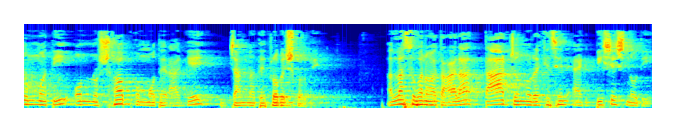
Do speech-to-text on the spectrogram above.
উন্মতি অন্য সব উম্মতের আগে জান্নাতে প্রবেশ করবে। আল্লাহ সুবাহ তালা তার জন্য রেখেছেন এক বিশেষ নদী,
